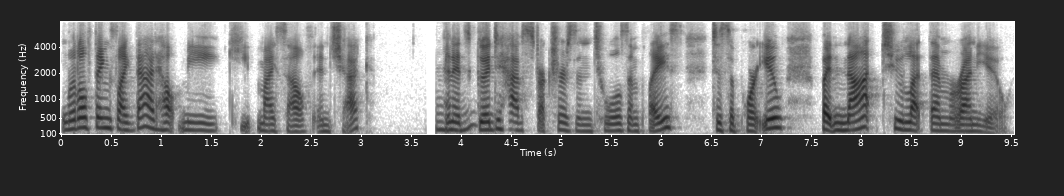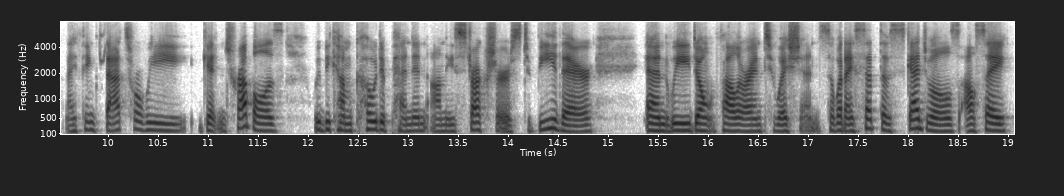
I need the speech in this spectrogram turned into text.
little things like that help me keep myself in check Mm-hmm. And it's mm-hmm. good to have structures and tools in place to support you, but not to let them run you. And I think that's where we get in trouble is we become codependent on these structures to be there and we don't follow our intuition. So when I set those schedules, I'll say,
